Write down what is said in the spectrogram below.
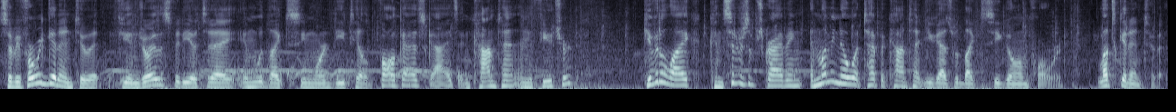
so before we get into it, if you enjoy this video today and would like to see more detailed Fall Guys guides and content in the future, Give it a like, consider subscribing, and let me know what type of content you guys would like to see going forward. Let's get into it.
